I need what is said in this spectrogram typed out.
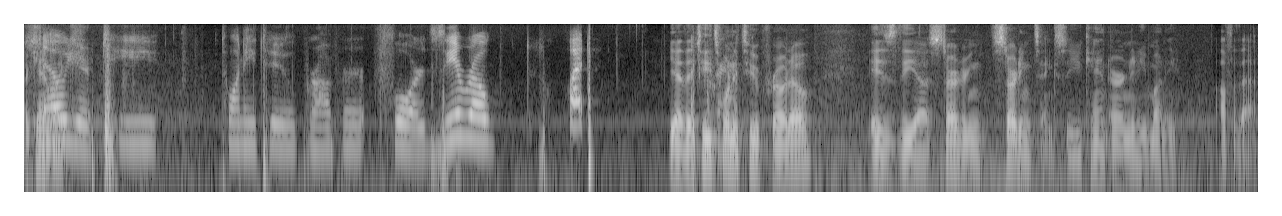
I can't Sell like. your T twenty-two proper for zero. What? Yeah, the That's. T22 Proto is the uh, starting starting tank, so you can't earn any money off of that.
